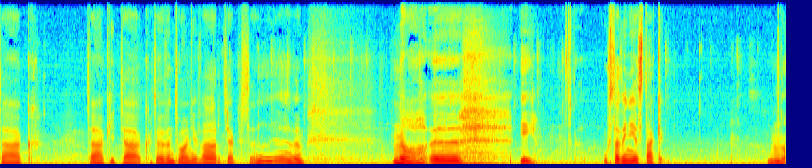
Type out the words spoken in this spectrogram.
tak, tak i tak. To ewentualnie wart, jak chce. No nie wiem. No yy, i ustawienie jest takie. No.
